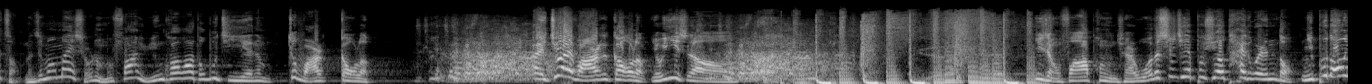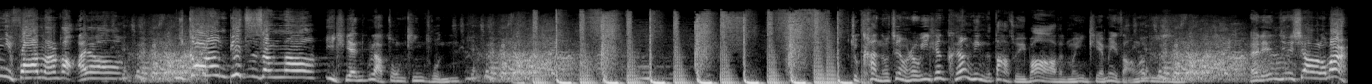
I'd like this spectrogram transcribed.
怎么这帮麦手怎么发语音夸夸都不接呢？这玩儿高冷 哎，就爱玩个高冷，有意思啊！一整发朋友圈，我的世界不需要太多人懂，你不懂你发那玩意儿干啥呀？你高冷你别吱声啊！一天你给我俩装清纯，就看到这种事儿，我一天可想给你个大嘴巴子了吗？一天没长个逼。来连接下个老妹儿，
